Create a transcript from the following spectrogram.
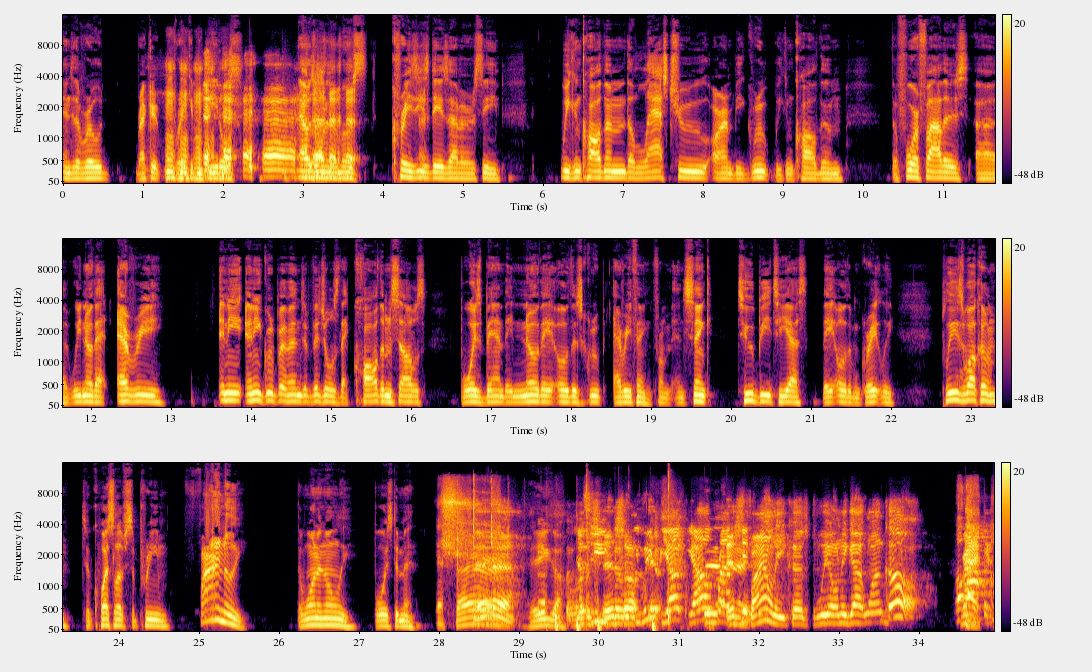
End of the Road record breaking Beatles. That was one of the most craziest days I've ever seen. We can call them the last true R&B group. We can call them the forefathers. Uh, we know that every any any group of individuals that call themselves boys band, they know they owe this group everything from NSYNC to BTS. They owe them greatly. Please welcome to Questlove Supreme, finally, the one and only Boyz II Men. Yes, sir. Yeah. There you go. It's, it's, We- y'all, y'all it's finally because we only got one call. Right.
